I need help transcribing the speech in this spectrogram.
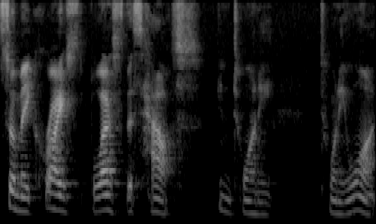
So may Christ bless this house in 2021.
